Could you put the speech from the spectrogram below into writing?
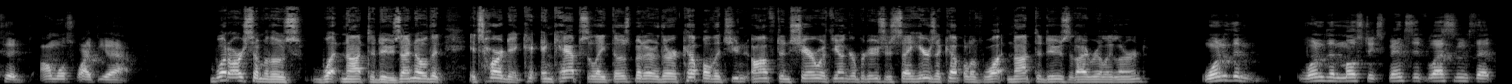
could almost wipe you out. What are some of those what not to do's? I know that it's hard to encapsulate those, but are there a couple that you often share with younger producers? Say, here's a couple of what not to do's that I really learned. One of the one of the most expensive lessons that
